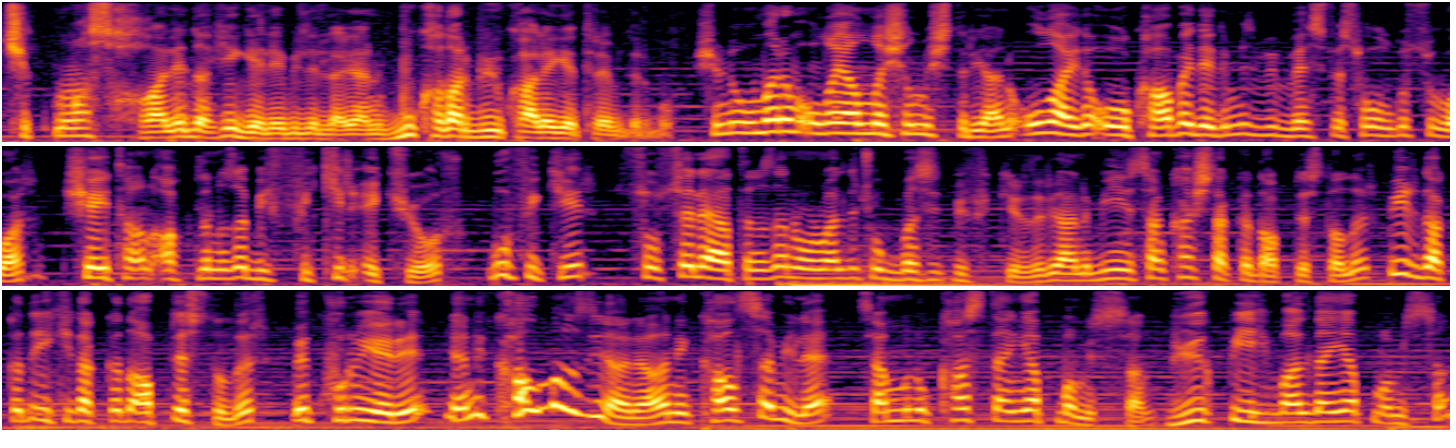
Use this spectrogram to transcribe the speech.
çıkmaz hale dahi gelebilirler. Yani bu kadar büyük hale getirebilir bu. Şimdi umarım olay anlaşılmıştır. Yani olayda OKB dediğimiz bir vesvese olgusu var. Şeytan aklınıza bir fikir ekiyor. Bu fikir sosyal hayatınızda normalde çok basit bir fikirdir. Yani bir insan kaç dakikada abdest alır? Bir dakikada iki dakikada abdest alır ve kuru yeri yani kalmaz yani. Hani kalsa bile sen bunu kasten yapmamışsan, büyük bir ihmalden yapmamışsan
